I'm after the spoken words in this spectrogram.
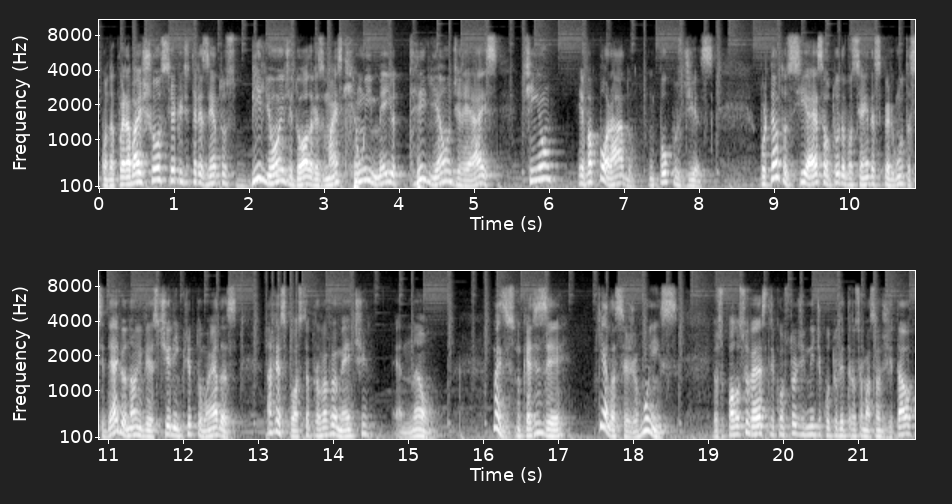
Quando a poeira baixou, cerca de 300 bilhões de dólares, mais que 1,5 trilhão de reais, tinham evaporado em poucos dias. Portanto, se a essa altura você ainda se pergunta se deve ou não investir em criptomoedas, a resposta provavelmente é não. Mas isso não quer dizer que elas sejam ruins. Eu sou Paulo Silvestre, consultor de mídia, cultura e transformação digital,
